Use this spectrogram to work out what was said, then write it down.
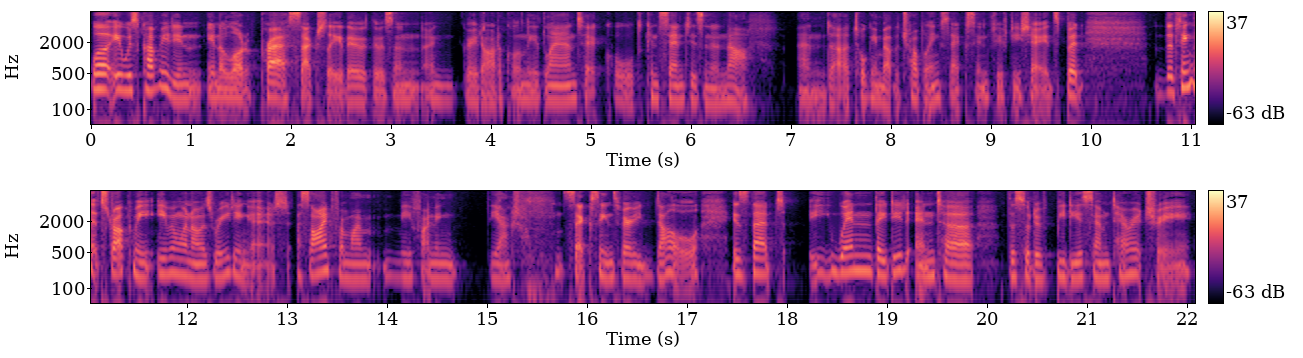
Well, it was covered in, in a lot of press, actually. There, there was an, a great article in The Atlantic called Consent Isn't Enough and uh, talking about the troubling sex in Fifty Shades. But the thing that struck me, even when I was reading it, aside from my, me finding the actual sex scenes very dull, is that when they did enter the sort of BDSM territory,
